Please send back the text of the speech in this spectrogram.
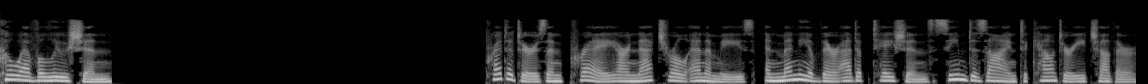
Coevolution Predators and prey are natural enemies, and many of their adaptations seem designed to counter each other.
